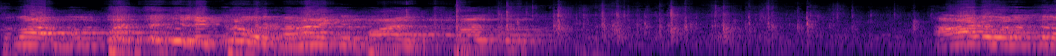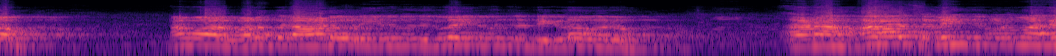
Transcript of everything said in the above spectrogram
சுமார் முப்பத்தஞ்சு லிட்டர் ஒரு நாளைக்கு பால் பால் கொடுக்கும். ஆடு வளர்த்துறோம் நம்ம வளர்த்துற ஆடு ஒரு இருபது கிலோ இருபத்தி ரெண்டு கிலோ வரும். ஆனா ஆராய்ச்சி நிலையத்தின் மூலமாக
